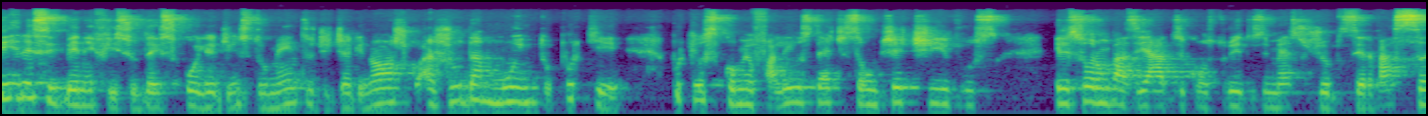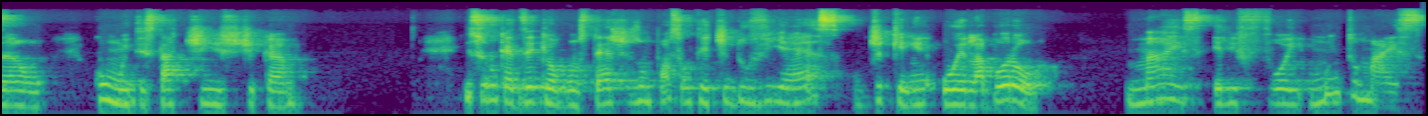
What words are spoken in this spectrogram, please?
ter esse benefício da escolha de instrumentos de diagnóstico ajuda muito. Por quê? Porque, como eu falei, os testes são objetivos, eles foram baseados e construídos em métodos de observação, com muita estatística. Isso não quer dizer que alguns testes não possam ter tido viés de quem o elaborou, mas ele foi muito mais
